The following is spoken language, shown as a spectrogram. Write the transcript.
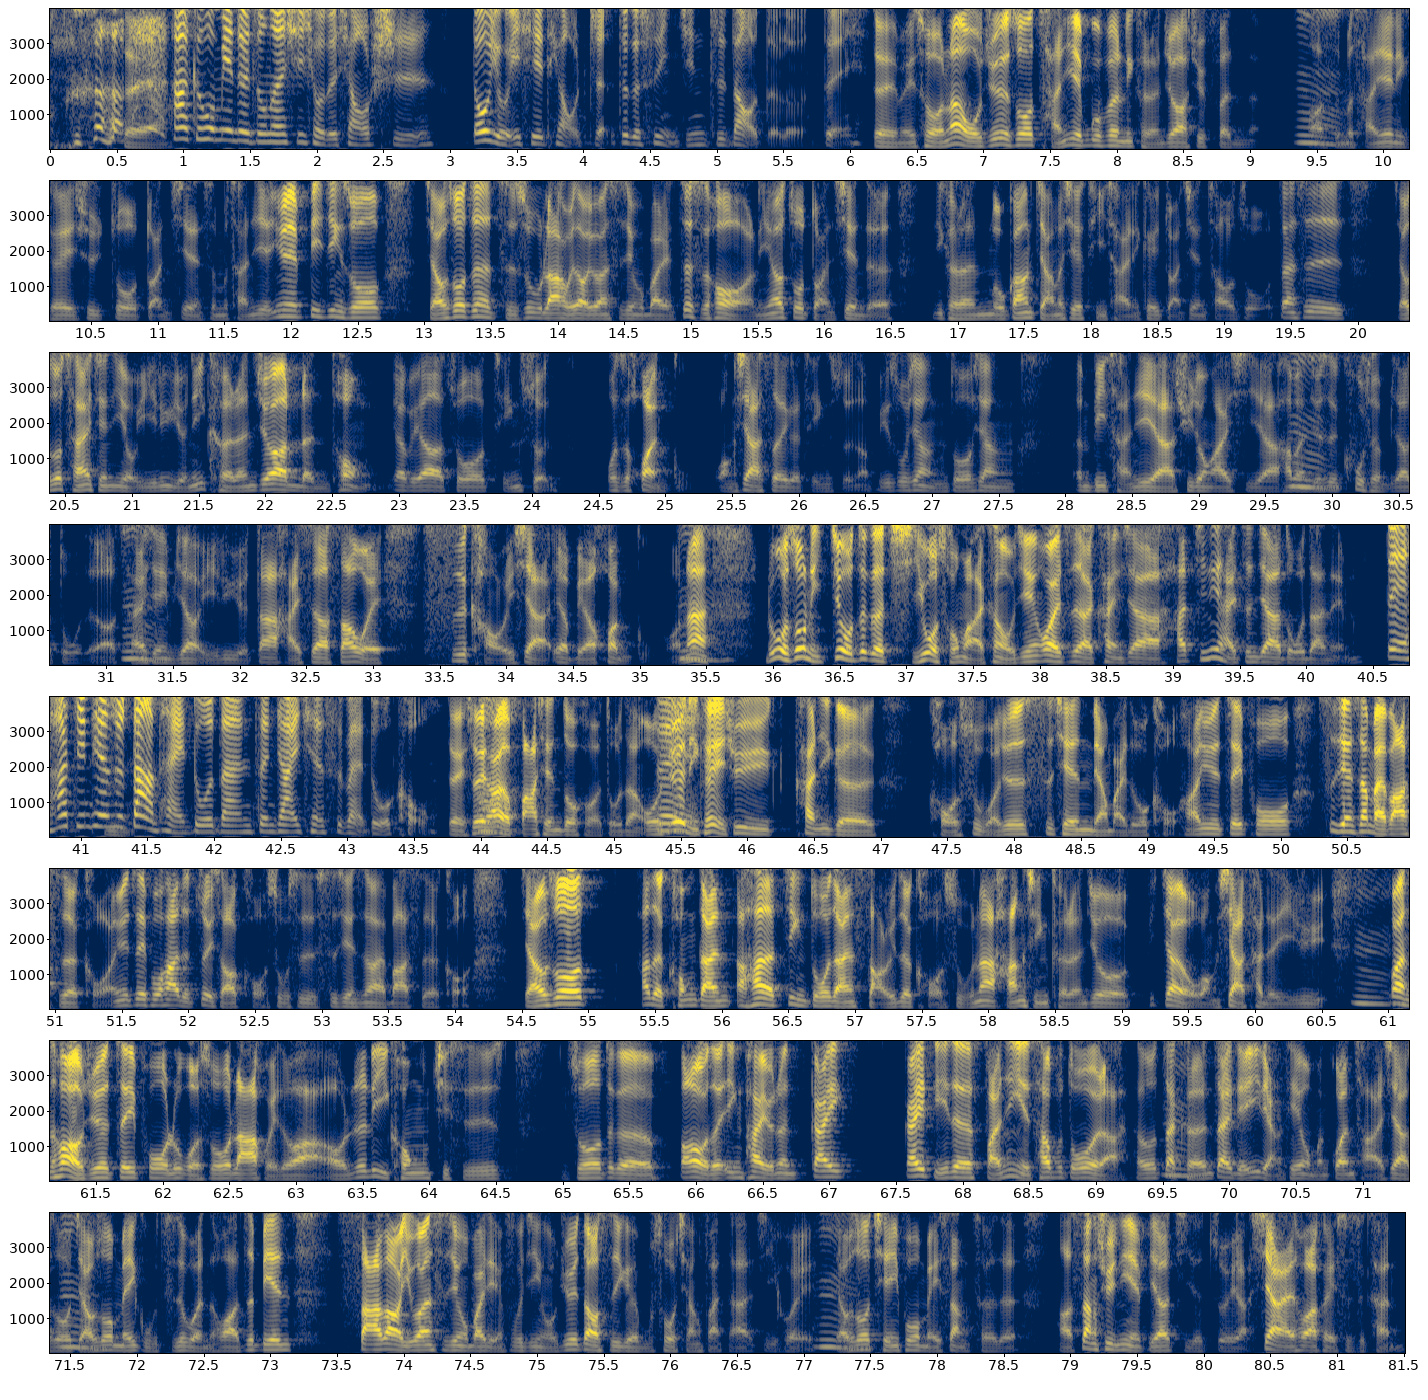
对啊，它的客户面对终端需求的消失。都有一些调整，这个是已经知道的了。对对，没错。那我觉得说产业部分，你可能就要去分了、嗯、啊，什么产业你可以去做短线，什么产业？因为毕竟说，假如说真的指数拉回到一万四千五百点，这时候啊，你要做短线的，你可能我刚刚讲那些题材，你可以短线操作。但是，假如说产业前景有疑虑的，你可能就要忍痛，要不要做停损，或是换股，往下设一个停损啊？比如说像很多像。NB 产业啊，驱动 IC 啊，他们就是库存比较多的啊，产业前景比较有疑虑的，大家还是要稍微思考一下要不要换股。那如果说你就这个期货筹码来看，我今天外资来看一下，它今天还增加了多单呢。对，它今天是大台多单增加一千四百多口，对，所以它有八千多口的多单。我觉得你可以去看一个口数啊，就是四千两百多口哈，因为这一波四千三百八十二口啊，因为这一波它的最少口数是四千三百八十二口。假如说它的空单啊，它的净多单少于这口数，那行情可能就比较有往下探的疑虑。嗯，不然的话，我觉得这一波如果说拉回的话，哦，这利空其实你说这个包尔的鹰派有论该该跌的反应也差不多了啦。他说再可能再跌一两天，我们观察一下。说假如说美股止稳的话，这边杀到一万四千五百点附近，我觉得倒是一个不错抢反弹的机会。假如说前一波没上车的，啊，上去你也不要急着追啊，下来的话可以试试看。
